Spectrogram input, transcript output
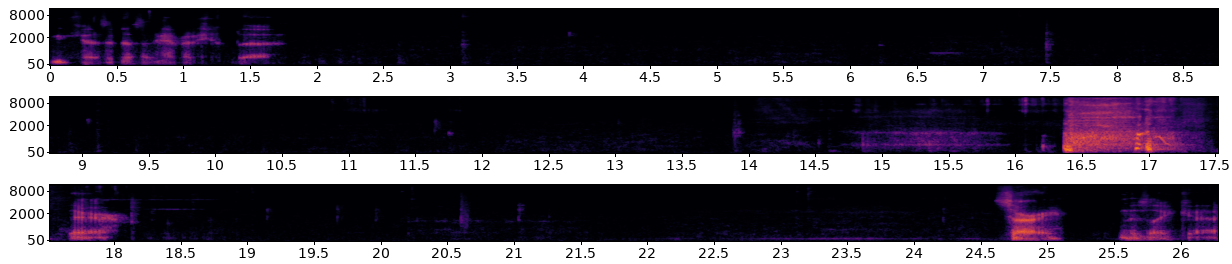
Because it doesn't have any of the. There. Sorry, it was like, uh,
